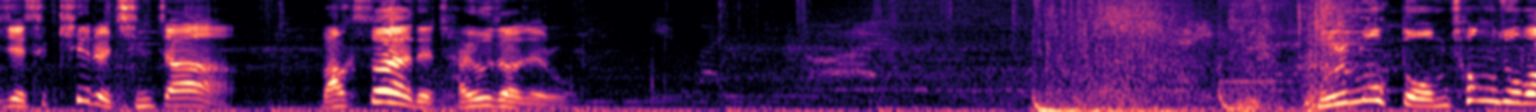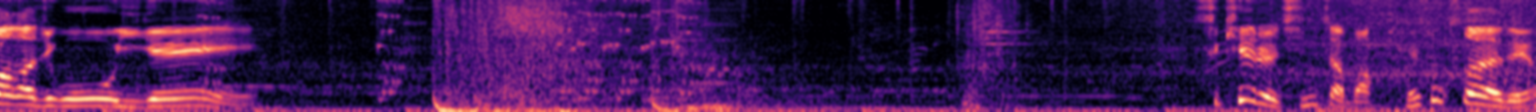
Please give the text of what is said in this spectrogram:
이제 skill을 진짜 막 써야 돼 자유자재로. 골목도 엄청 좁아가지고 이게. skill을 진짜 막 계속 써야 돼요.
